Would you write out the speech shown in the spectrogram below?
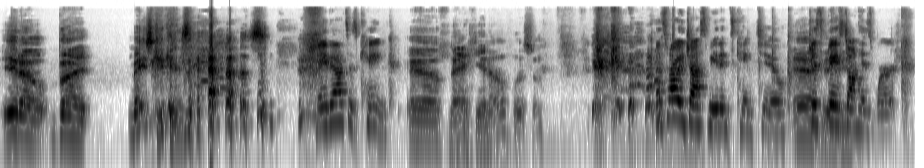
you know, but May's kicking his ass. Maybe that's his kink. yeah, hey, you know, listen. That's probably Joss Whedon's kink too, Yeah, just based be. on his work.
